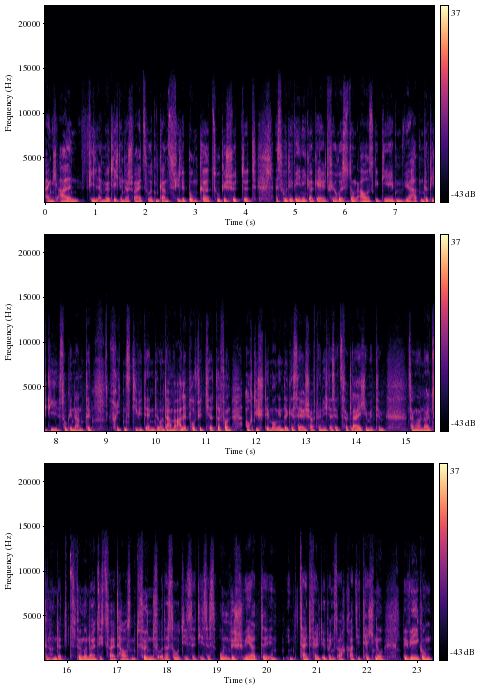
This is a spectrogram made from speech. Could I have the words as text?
eigentlich allen viel ermöglicht. In der Schweiz wurden ganz viele Bunker zugeschüttet. Es wurde weniger Geld für Rüstung ausgegeben. Wir hatten wirklich die sogenannte Friedensdividende. Und da haben wir alle profitiert davon. Auch die Stimmung in der Gesellschaft, wenn ich das jetzt vergleiche mit dem, sagen wir 1995, 2005 oder so, diese, dieses unbeschwerte, in, in die Zeit fällt übrigens auch gerade die Techno-Bewegung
